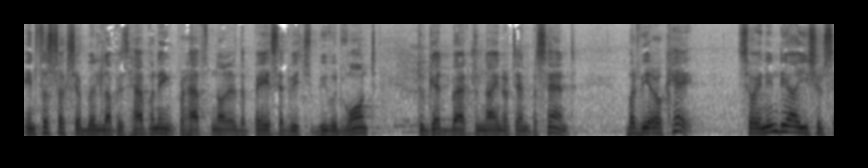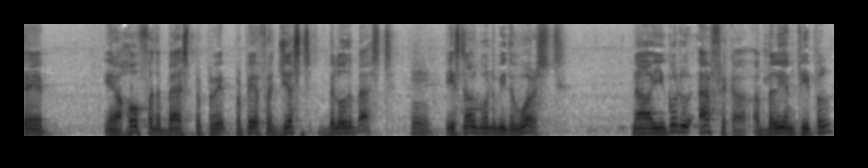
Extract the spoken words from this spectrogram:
infrastructure build-up is happening, perhaps not at the pace at which we would want to get back to 9 or 10 percent, but we are okay. So in India, you should say, you know, hope for the best, prepare, prepare for just below the best. Mm. It's not going to be the worst. Now, you go to Africa, a billion people,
